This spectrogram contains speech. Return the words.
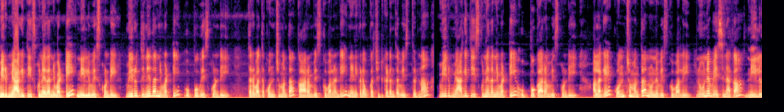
మీరు మ్యాగీ తీసుకునేదాన్ని బట్టి నీళ్ళు వేసుకోండి. మీరు తినేదాన్ని బట్టి ఉప్పు వేసుకోండి. తర్వాత కొంచెం అంతా కారం వేసుకోవాలండి. నేను ఇక్కడ ఒక చిటికడంతా వేస్తున్నా. మీరు మ్యాగీ తీసుకునేదాన్ని బట్టి ఉప్పు కారం వేసుకోండి. అలాగే కొంచెం అంతా నూనె వేసుకోవాలి. నూనె వేసినాక నీళ్ళు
